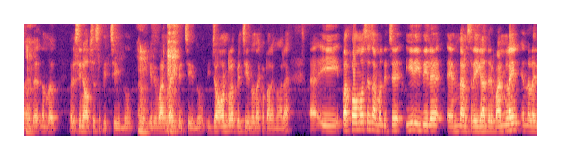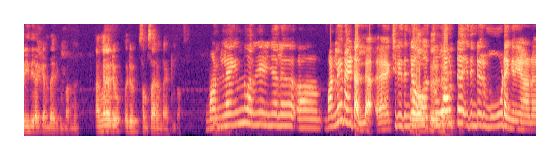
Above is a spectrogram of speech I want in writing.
അതായത് നമ്മൾ ഒരു സിനോപ്സിസ് പിച്ച് ചെയ്യുന്നു അല്ലെങ്കിൽ ഒരു വൺ ലൈൻ പിച്ച് ചെയ്യുന്നു ഈ ജോണർ പിച്ച് ചെയ്യുന്നു എന്നൊക്കെ പറയുന്ന പോലെ ഈ പെർഫോമേഴ്സിനെ സംബന്ധിച്ച് ഈ രീതിയിൽ എന്താണ് ശ്രീകാന്ത് ഒരു വൺ ലൈൻ എന്നുള്ള രീതിയിലൊക്കെ എന്തായിരിക്കും പറഞ്ഞത്? അങ്ങനെ ഒരു ഒരു സംസാരം ഉണ്ടായിട്ടുണ്ടോ? വൺ ലൈൻ എന്ന് പറഞ്ഞു കഴിഞ്ഞാൽ വൺ ലൈൻ ആയിട്ടല്ല. ആക്ച്വലി ഇതിന്റെ ത്രൂ ഔട്ട് ഇതിന്റെ ഒരു മൂഡ് എങ്ങനെയാണ്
